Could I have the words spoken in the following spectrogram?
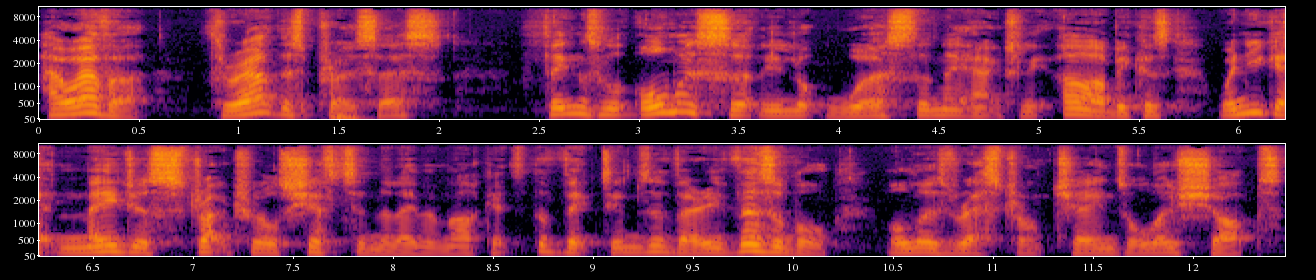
However, throughout this process, things will almost certainly look worse than they actually are because when you get major structural shifts in the labour markets, the victims are very visible. All those restaurant chains, all those shops,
